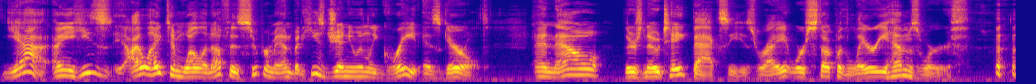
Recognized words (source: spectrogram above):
yeah, I mean he's I liked him well enough as Superman, but he's genuinely great as Geralt. And now there's no take backsies, right? We're stuck with Larry Hemsworth. and,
